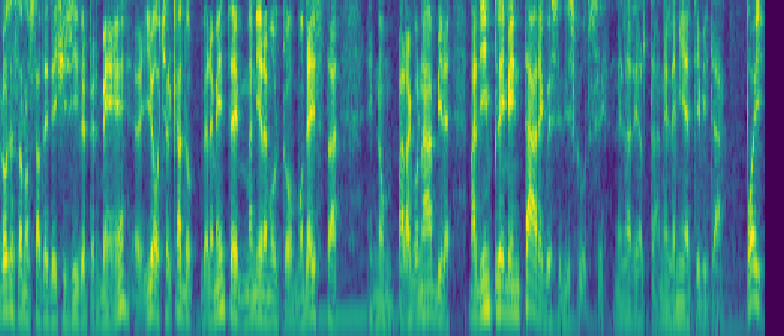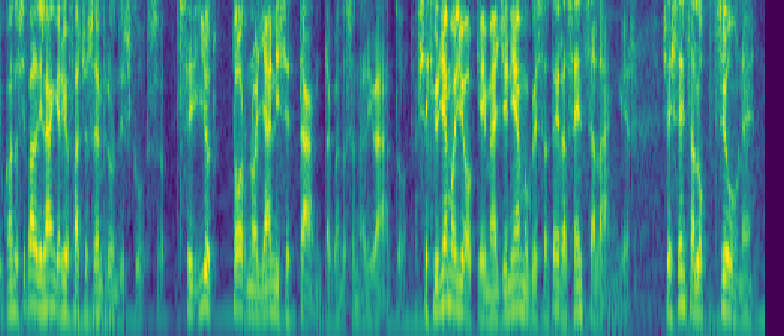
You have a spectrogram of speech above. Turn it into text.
cose sono state decisive per me. Eh, io ho cercato veramente in maniera molto modesta e non paragonabile, ma di implementare questi discorsi nella realtà, nelle mie attività. Poi quando si parla di Langer io faccio sempre un discorso. Se io torno agli anni 70, quando sono arrivato, se chiudiamo gli occhi e immaginiamo questa terra senza Langer, cioè senza l'opzione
